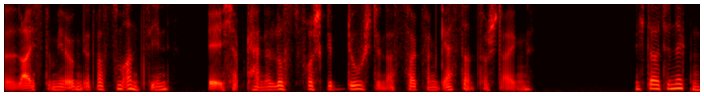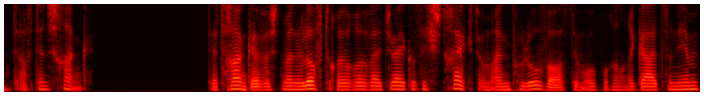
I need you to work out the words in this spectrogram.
Leist du mir irgendetwas zum Anziehen? Ich habe keine Lust, frisch geduscht in das Zeug von gestern zu steigen. Ich deute nickend auf den Schrank. Der Trank erwischt meine Luftröhre, weil Draco sich streckt, um einen Pullover aus dem oberen Regal zu nehmen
